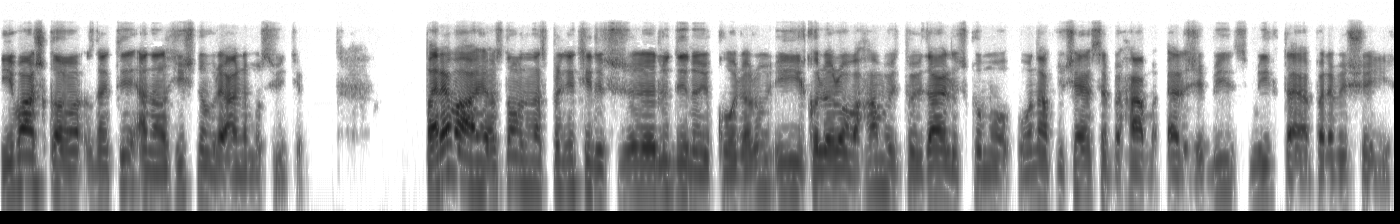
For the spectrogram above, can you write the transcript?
Її важко знайти аналогічно в реальному світі. Переваги основані на сприйнятті е, людиною кольору, її кольорова гама відповідає людському оку. Вона включає в себе гами RGB, SMIC та перевищує їх.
